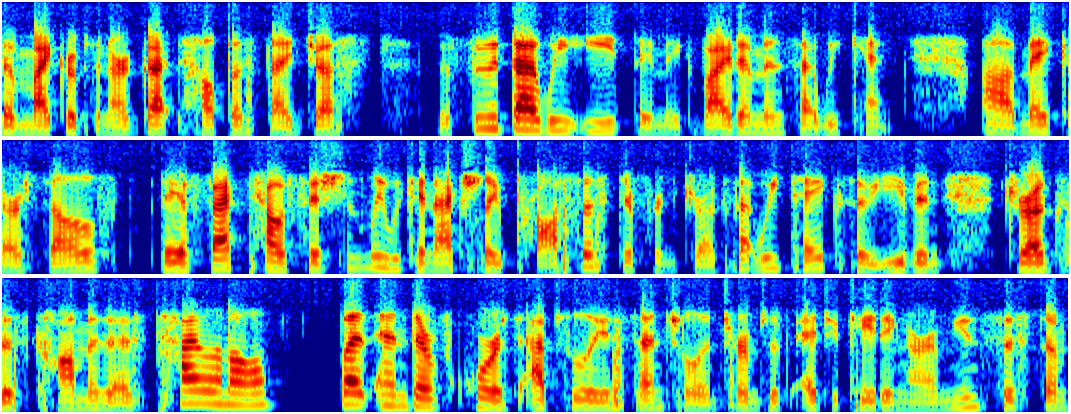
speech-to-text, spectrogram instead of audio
the microbes in our gut help us digest the food that we eat. They make vitamins that we can't uh, make ourselves. They affect how efficiently we can actually process different drugs that we take. So even drugs as common as Tylenol but and they're of course absolutely essential in terms of educating our immune system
